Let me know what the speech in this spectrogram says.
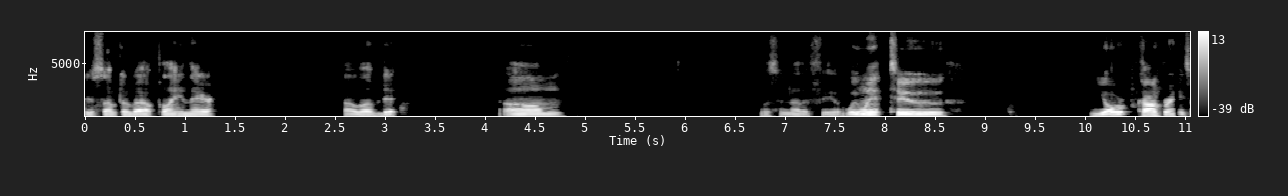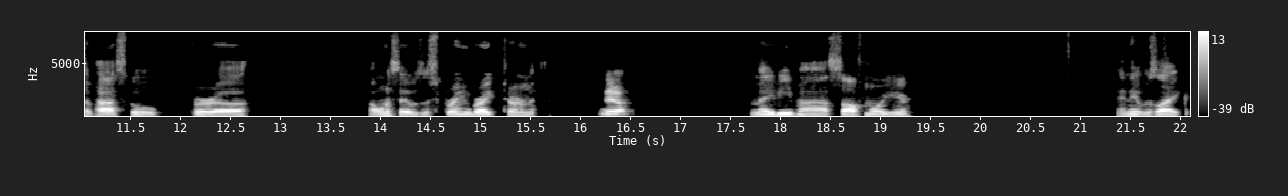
Just something about playing there. I loved it. Um, what's another field? We went to York Comprehensive High School for uh, I want to say it was a spring break tournament. Yeah. maybe my sophomore year. And it was like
